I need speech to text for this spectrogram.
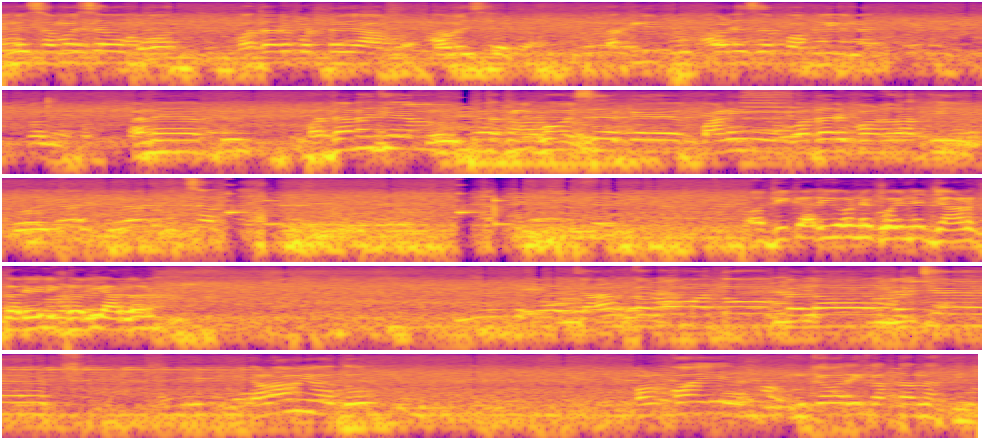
એની સમસ્યા વધારે પડતી આવે છે. તકલીફ પડે છે પબ્લિકને અને બધાને જે તકલીફ હોય છે કે પાણી વધારે ભરવાથી નુકસાન થાય. અધિકારીઓને કોઈને જાણ કરેલી ખરી આગળ? જાણ કરવામાં તો પહેલાં વચ્ચે જણાવ્યું હતું પણ કોઈ ઇન્કવાયરી કરતા નથી.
